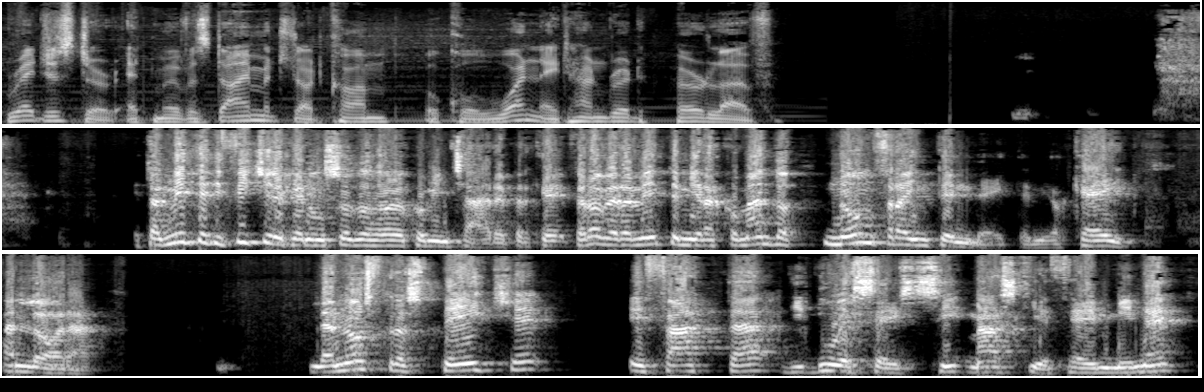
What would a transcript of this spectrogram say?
Register at mervisdiamond.com or call 1 800 HER LOVE. È talmente difficile che non so da dove cominciare, perché però veramente mi raccomando, non fraintendetemi, ok? Allora, la nostra specie è fatta di due sessi, maschi e femmine,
